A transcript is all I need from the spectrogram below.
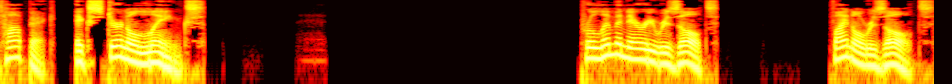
Topic: External links. Preliminary results Final results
